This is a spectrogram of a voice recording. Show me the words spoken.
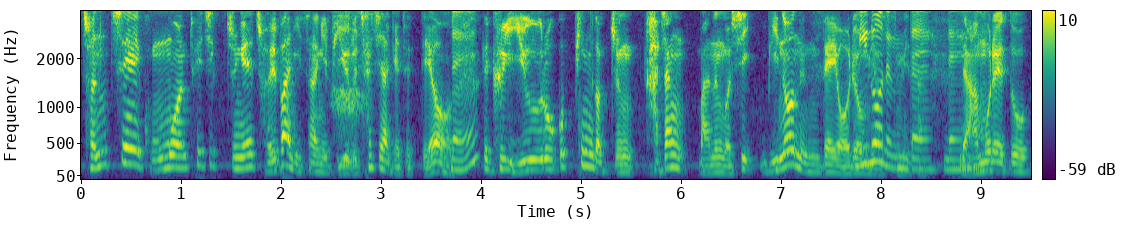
전체 공무원 퇴직 중에 절반 이상의 비율을 차지하게 됐대요. 네. 근데 그 이유로 꼽힌 것 중 가장 많은 것이 민원 응대 어려움이었습니다. 민원 응대. 네. 네, 아무래도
